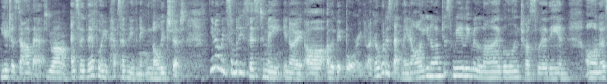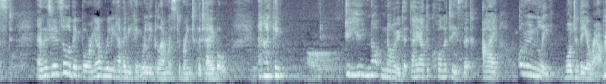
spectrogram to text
You just are that. Mm. You are. And so therefore you perhaps haven't even acknowledged it. You know, when somebody says to me, you know, oh, I'm a bit boring, and I go, what does that mean? Oh, you know, I'm just really reliable and trustworthy and honest. And it's, it's all a bit boring. I don't really have anything really glamorous to bring to the table. And I think, do you not know that they are the qualities that I only want to be around?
